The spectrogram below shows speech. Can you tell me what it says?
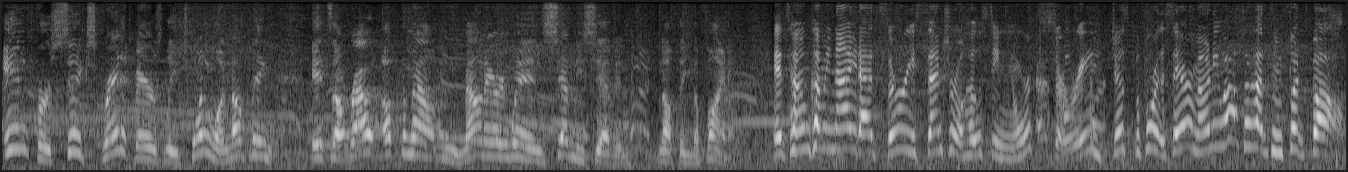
in for six. Granite Bears lead 21 0. It's a rout up the mountain. Mount Airy wins 77 0 the final. It's homecoming night at Surry Central hosting North Surry. Just before the ceremony, we also had some football.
